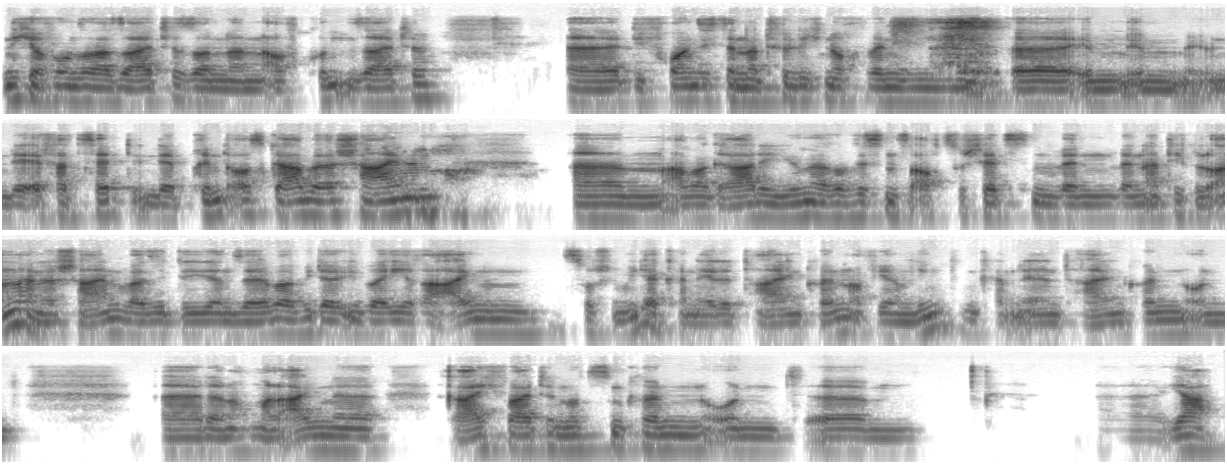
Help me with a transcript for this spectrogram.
nicht auf unserer Seite, sondern auf Kundenseite, die freuen sich dann natürlich noch, wenn sie im, im, in der FAZ in der Printausgabe erscheinen. Ähm, aber gerade Jüngere wissen es auch zu schätzen, wenn, wenn Artikel online erscheinen, weil sie die dann selber wieder über ihre eigenen Social-Media-Kanäle teilen können, auf ihren LinkedIn-Kanälen teilen können und äh, dann nochmal eigene Reichweite nutzen können und ähm, äh, ja,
